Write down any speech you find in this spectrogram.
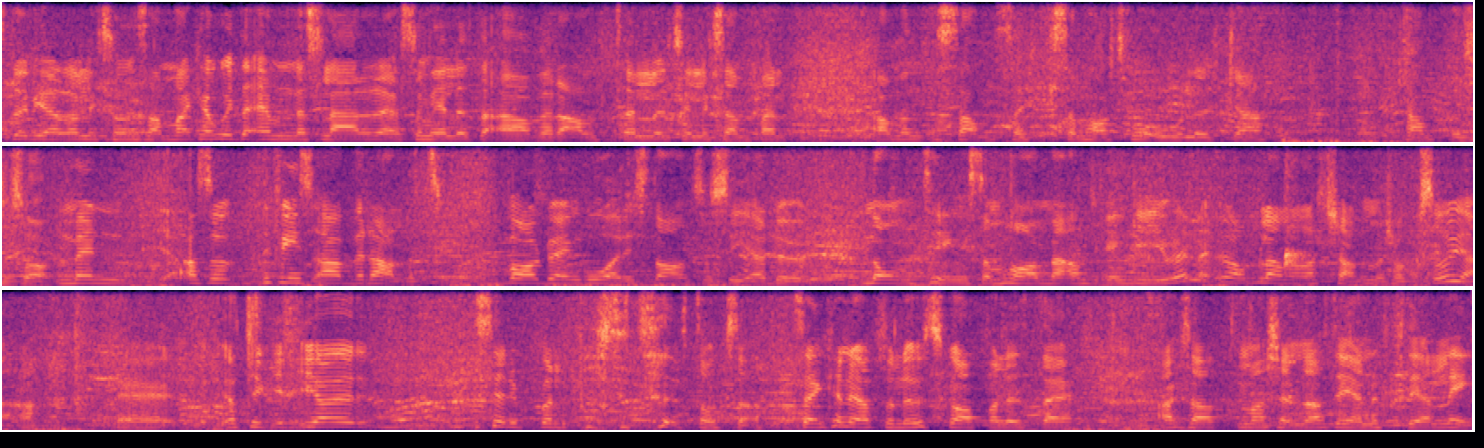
studerar liksom samma. Kanske inte ämneslärare som är lite överallt eller till exempel ja, men Samsek som har två olika campus och så. Men alltså, det finns överallt. Var du än går i stan så ser du någonting som har med antingen GU eller ja, bland annat Chalmers också att göra. Eh, jag, tycker, jag ser det väldigt positivt också. Sen kan det absolut skapa lite, alltså att man känner att det är en uppdelning.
